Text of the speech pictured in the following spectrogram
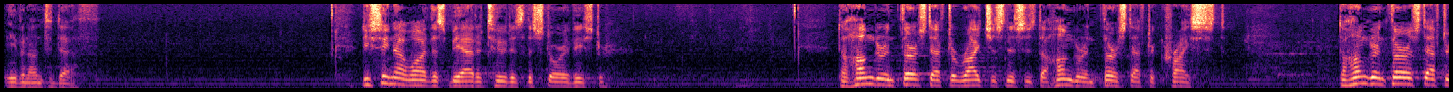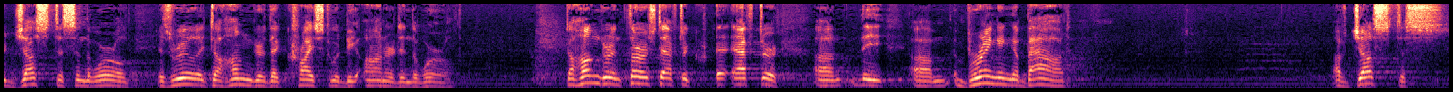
even unto death. Do you see now why this beatitude is the story of Easter? To hunger and thirst after righteousness is to hunger and thirst after Christ. To hunger and thirst after justice in the world is really to hunger that Christ would be honored in the world. To hunger and thirst after, after um, the um, bringing about of justice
